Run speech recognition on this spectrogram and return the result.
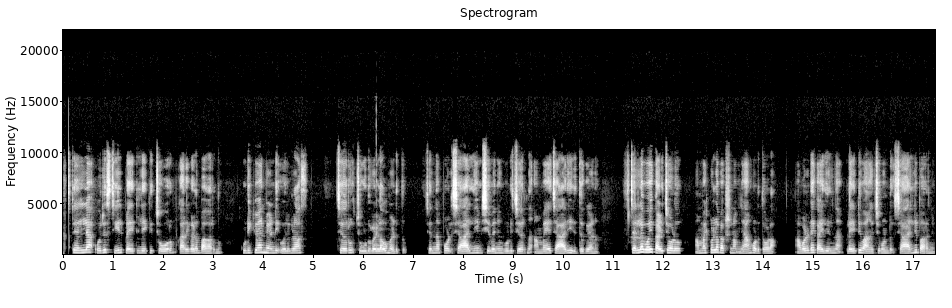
സ്റ്റെല്ല ഒരു സ്റ്റീൽ പ്ലേറ്റിലേക്ക് ചോറും കറികളും പകർന്നു. കുടിക്കുവാൻ വേണ്ടി ഒരു ഗ്ലാസ് ചെറു ചൂടുവെള്ളവും എടുത്തു. ചെന്നപ്പോൾ ശാലിനിയും ശിവനും കൂടി ചേർന്ന് അമ്മയെ ചാരിയിരുത്തുകയാണ് സ്റ്റെല്ല പോയി കഴിച്ചോളൂ. അമ്മയ്ക്കുള്ള ഭക്ഷണം ഞാൻ കൊടുത്തോളാം. അവളുടെ കയ്യിലിരുന്ന പ്ലേറ്റ് വാങ്ങിച്ചുകൊണ്ട് ശാലിനി പറഞ്ഞു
